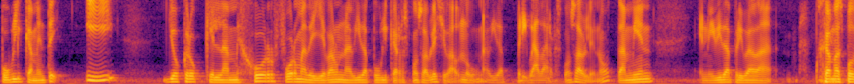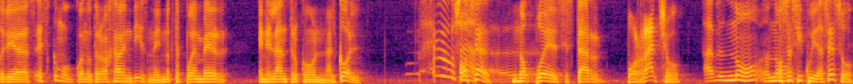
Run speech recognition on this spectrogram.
públicamente y yo creo que la mejor forma de llevar una vida pública responsable es llevando una vida privada responsable, ¿no? También en mi vida privada Jamás podrías... Es como cuando trabajaba en Disney, no te pueden ver en el antro con alcohol. o O sea, no puedes estar borracho. ah, pues, no, no. O sea, si cuidas eso.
